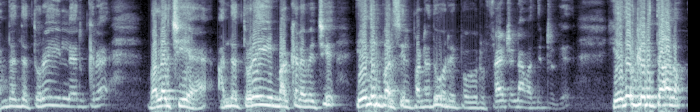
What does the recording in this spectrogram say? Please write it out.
அந்தந்த துறையில் இருக்கிற வளர்ச்சியை அந்த துறை மக்களை வச்சு எதிர்பரிசீல் பண்ணுறது ஒரு இப்போ ஒரு ஃபேஷனாக வந்துட்டுருக்கு. எதற்கெடுத்தாலும்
